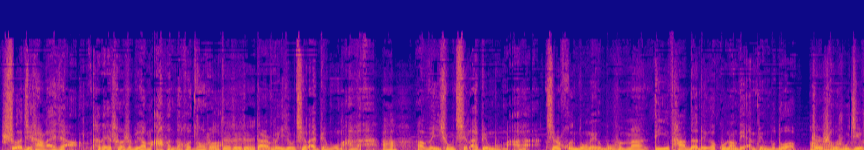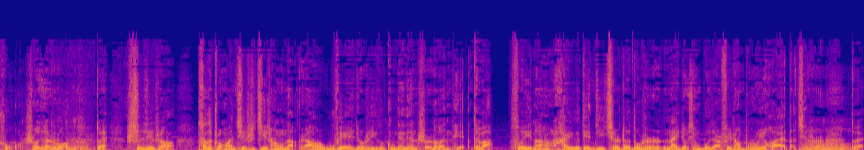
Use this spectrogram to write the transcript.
设计上来讲，它这个车是比较麻烦的混动车。哦，对对对，但是维修起来并不麻烦。啊，啊，维修起来并不麻烦。其实混动这个部分嘛，第一，它的这个故障点并不多，这是成熟技术。首先说，哦对对对实际上它的转换器是集成的，然后无非也就是一个供电电池的问题，对吧？所以呢，还有一个电机，其实这都是耐久性部件，非常不容易坏的。其实，哦对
